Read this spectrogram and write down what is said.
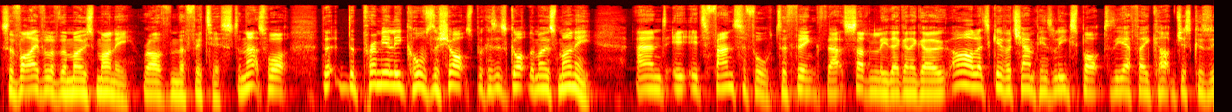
survival of the most money rather than the fittest. And that's what the, the Premier League calls the shots because it's got the most money. And it, it's fanciful to think that suddenly they're going to go, oh, let's give a Champions League spot to the FA Cup just because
